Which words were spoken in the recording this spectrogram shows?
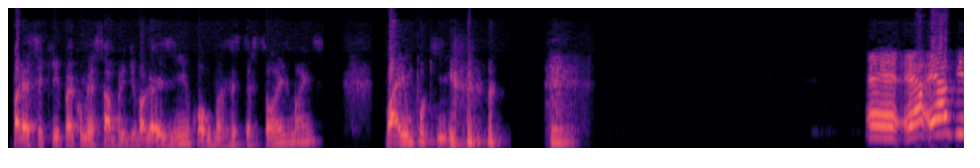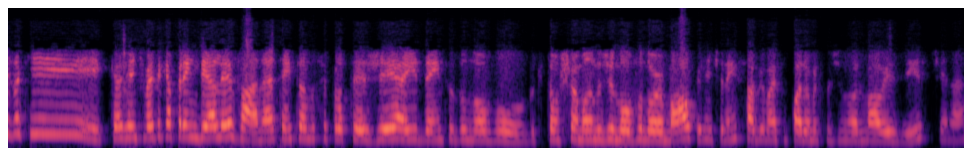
parece que vai começar a abrir devagarzinho, com algumas restrições, mas vai um pouquinho. É, é, é, a vida que, que a gente vai ter que aprender a levar, né? Tentando se proteger aí dentro do novo, do que estão chamando de novo normal, que a gente nem sabe mais se o parâmetro de normal existe, né?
